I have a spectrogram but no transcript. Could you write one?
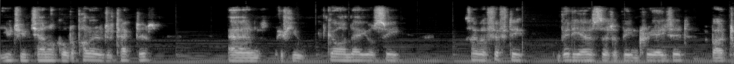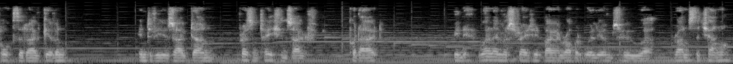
YouTube channel called Apollo Detectives. And if you go on there, you'll see it's over 50 videos that have been created about talks that I've given, interviews I've done, presentations I've put out. Been well illustrated by Robert Williams, who uh, runs the channel,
